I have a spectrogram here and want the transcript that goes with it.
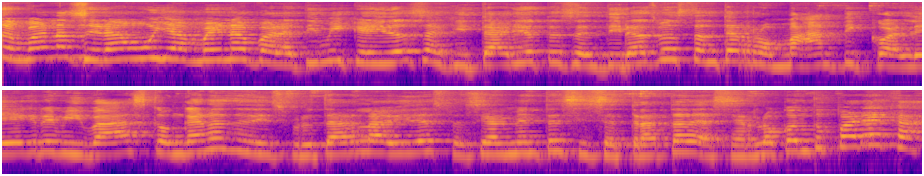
semana será muy amena para ti, mi querido Sagitario. Te sentirás bastante romántico, alegre, vivaz, con ganas de disfrutar la vida, especialmente si se trata de hacerlo con tu pareja.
